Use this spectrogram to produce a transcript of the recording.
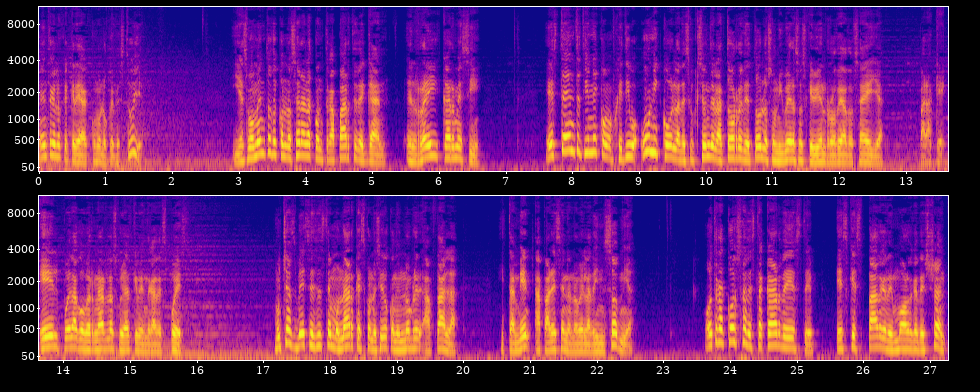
entre lo que crea como lo que destruye. Y es momento de conocer a la contraparte de Gan, el rey carmesí. Este ente tiene como objetivo único la destrucción de la torre de todos los universos que viven rodeados a ella, para que él pueda gobernar la oscuridad que vendrá después. Muchas veces este monarca es conocido con el nombre de Abdala, y también aparece en la novela de Insomnia. Otra cosa a destacar de este es que es padre de Morgue de Shan,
